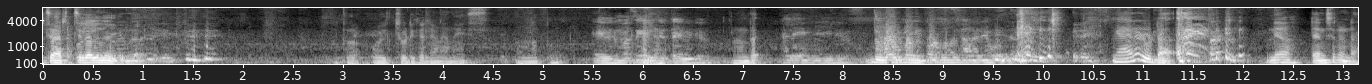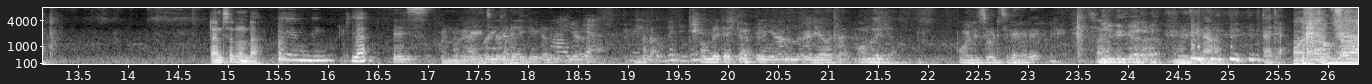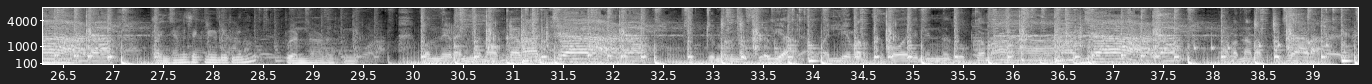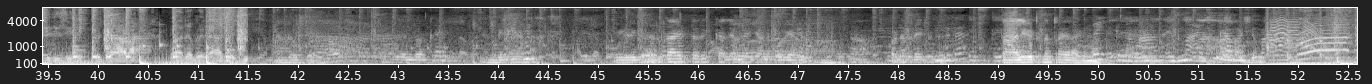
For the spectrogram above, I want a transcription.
ചർച്ചിലെല്ലാം ചോദിക്കുന്നത്. ഒളിച്ചോടി കല്യാണമാണ് guys. ഞാനൊരു ടെൻഷൻ ഉണ്ടാ ടെൻഷൻ ഉണ്ടാ ഇല്ല. പോലീസ് പിടിച്ചില്ലെങ്കിൽ കല്യാണ ചെക്കനെ എടുക്കുന്നു പെണ്ണാടക്കുന്നു ഒന്നിടഞ്ഞു നോക്കണ ചുറ്റുമുള്ള സൂര്യ വലിയവർക്ക് പോലും ഇന്ന് ദുഃഖമാ നടന്നടപ്പു ചാട. ചിരി ചിരിക്കു ചാട. വരവരാതെ ചെറുതായിട്ടൊരു കല്യാണം കഴിക്കാൻ പോവുകയാണ്. താലി കെട്ടുന്ന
